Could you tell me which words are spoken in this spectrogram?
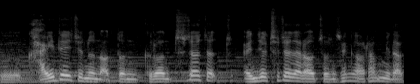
그 가이드해주는 어떤 그런 투자자 엔젤 투자자라고 저는 생각을 합니다.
